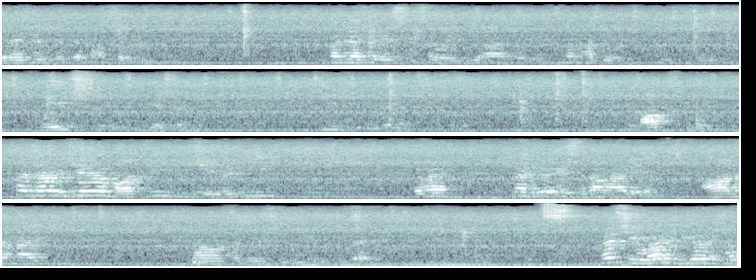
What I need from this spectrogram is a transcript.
原来这里的再把它设为一，大家这里是设为一 R 设为，那它就一直维持一个顺一级里面的。好，那只要你现在把第一写成一，对不对？那就 S 让它零，R 让它一，然后它就写一一在。那写完了以后，你说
